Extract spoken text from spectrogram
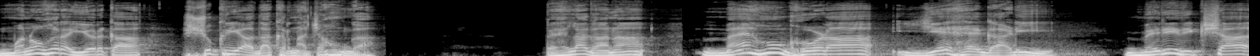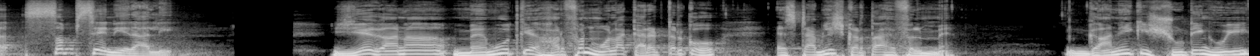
मनोहर अय्यर का शुक्रिया अदा करना चाहूँगा। पहला गाना, मैं हूँ घोड़ा, ये है गाड़ी, मेरी रिक्शा सबसे निराली। ये गाना महमूद के हरफन मौला कैरेक्टर को एस्टैब्लिश करता है फ़िल्म में। गाने की शूटिंग हुई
